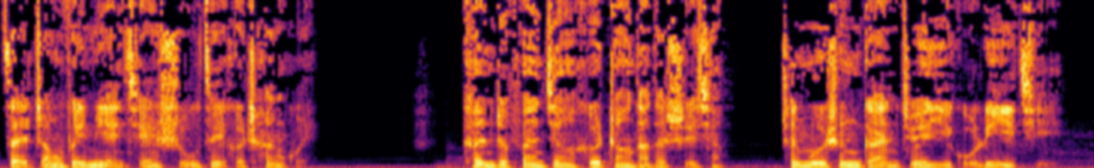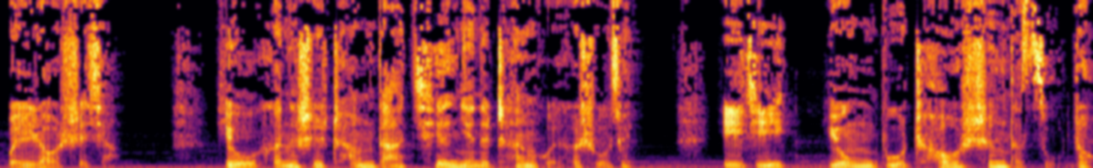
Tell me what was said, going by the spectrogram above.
在张飞面前赎罪和忏悔。看着范江和张达的石像，陈默生感觉一股戾气围绕石像，有可能是长达千年的忏悔和赎罪，以及永不超生的诅咒，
